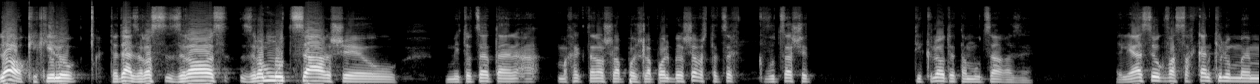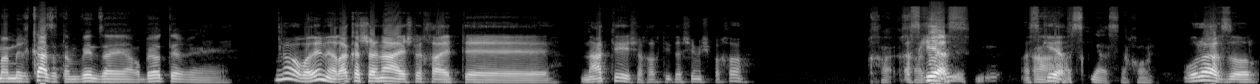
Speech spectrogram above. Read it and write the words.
לא, כי כאילו, אתה יודע, זה לא, זה לא, זה לא מוצר שהוא מתוצרת מחלקת הנוער של הפועל, של הפועל באר שבע, שאתה צריך קבוצה שתקלוט את המוצר הזה. אליאסי הוא כבר שחקן כאילו מה- מהמרכז, אתה מבין? זה הרבה יותר... אה, לא, אבל הנה, רק השנה יש לך את אה, נתי, שכחתי את השם משפחה. אסקיאס. חגני? אה, אסקיאס. אסקיאס, נכון. הוא לא יחזור.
